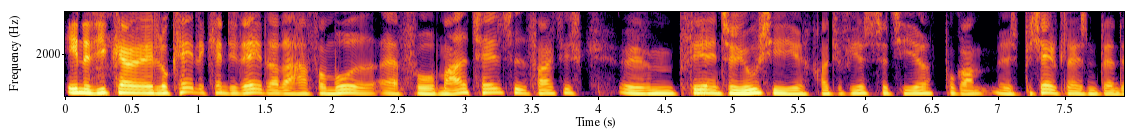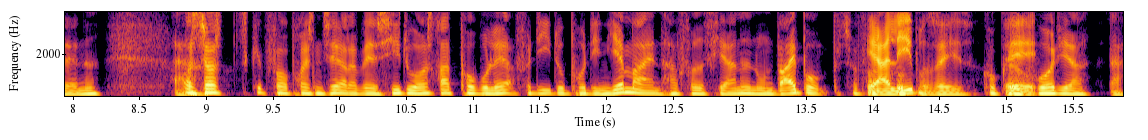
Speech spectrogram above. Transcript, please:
en af de lokale kandidater, der har formået at få meget taletid faktisk. Øhm, flere interviews i Radio 4 satireprogram, øh, Specialklassen blandt andet. Ja. Og så for at præsentere dig, vil jeg sige, at du er også ret populær, fordi du på din hjemmeegn har fået fjernet nogle vejbump, så folk ja, lige præcis. kunne køre det, hurtigere. Ja.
